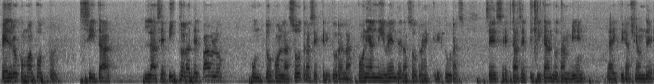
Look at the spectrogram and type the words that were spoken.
Pedro como apóstol cita las epístolas de Pablo junto con las otras escrituras, las pone al nivel de las otras escrituras. Se está certificando también la inspiración de,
